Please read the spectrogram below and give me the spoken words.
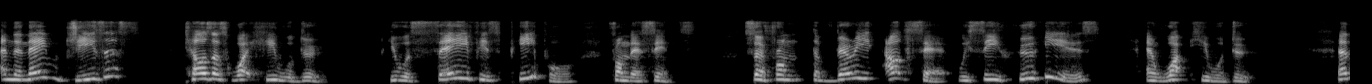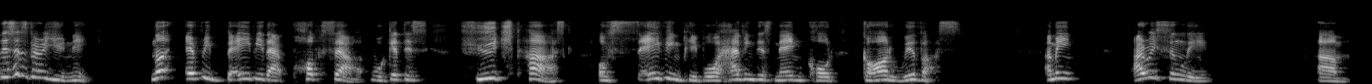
And the name Jesus tells us what he will do. He will save his people from their sins. So from the very outset, we see who he is and what he will do. Now, this is very unique. Not every baby that pops out will get this huge task of saving people or having this name called God with us. I mean, I recently, um,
